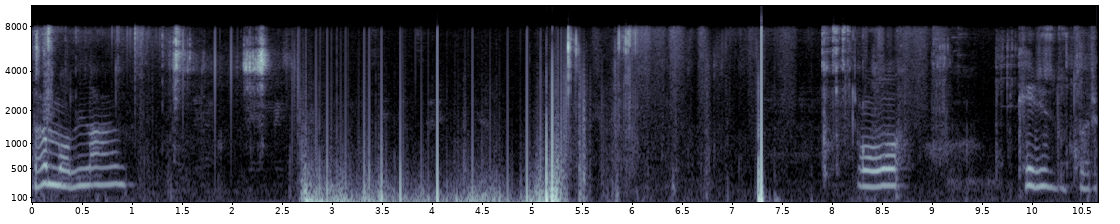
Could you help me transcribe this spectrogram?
Adam ol lan. Oh. Keriz dutları.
